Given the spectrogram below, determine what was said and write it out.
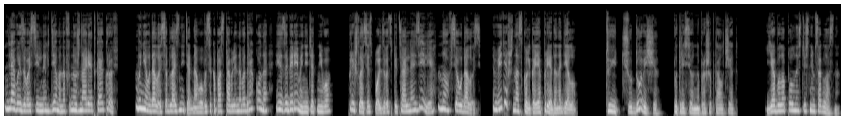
Для вызова сильных демонов нужна редкая кровь. Мне удалось соблазнить одного высокопоставленного дракона и забеременеть от него. Пришлось использовать специальное зелье, но все удалось. Видишь, насколько я предана делу? «Ты чудовище!» — потрясенно прошептал Чет. Я была полностью с ним согласна.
